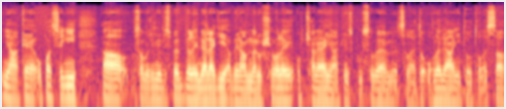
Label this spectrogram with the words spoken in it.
nějaké opatření a samozřejmě bychom byli neradi, aby nám narušovali občané nějakým způsobem celé to ohledání tohoto lesa.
